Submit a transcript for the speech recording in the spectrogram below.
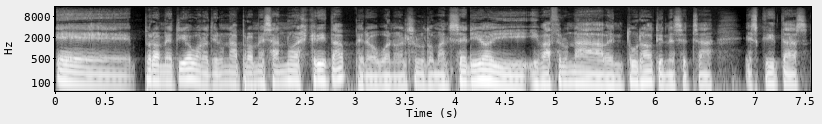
eh, prometió, bueno, tiene una promesa no escrita, pero bueno, él se lo toma en serio y, va a hacer una aventura o tienes hecha escritas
